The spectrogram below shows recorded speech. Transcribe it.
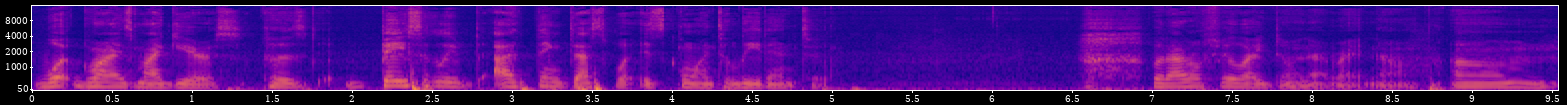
What grinds my gears? Because basically, I think that's what it's going to lead into. But I don't feel like doing that right now. Um,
